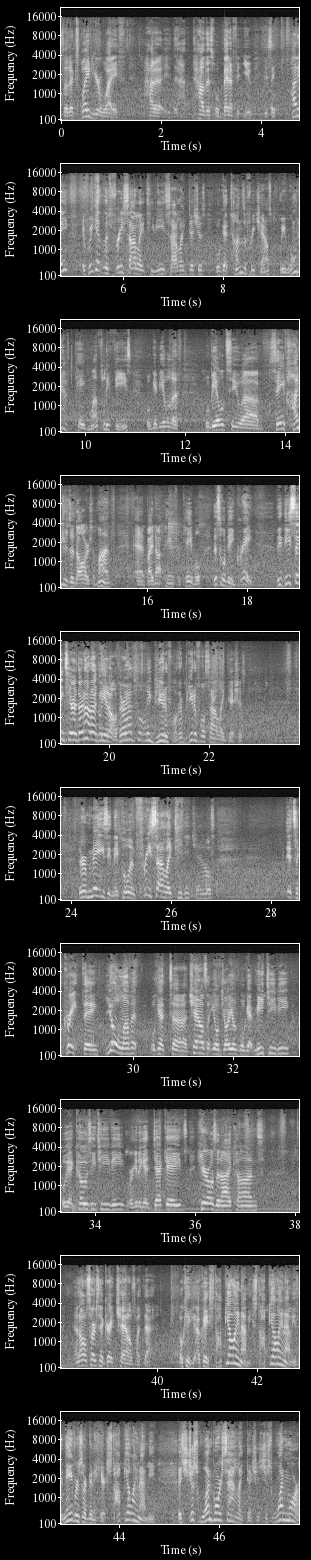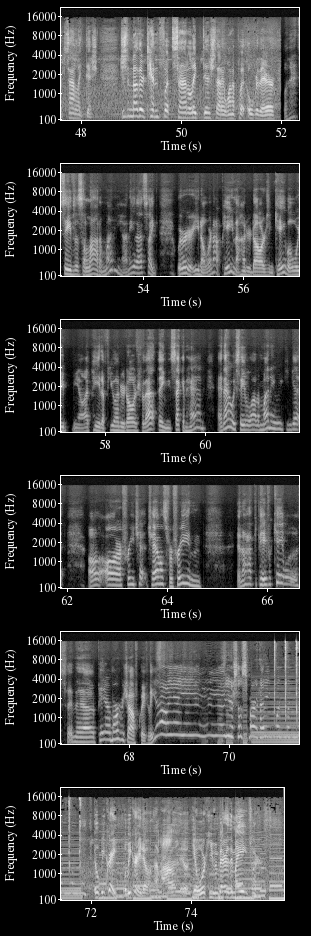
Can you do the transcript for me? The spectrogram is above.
So to explain to your wife how to how this will benefit you, you say, honey, if we get the free satellite TV, satellite dishes, we'll get tons of free channels. We won't have to pay monthly fees. We'll be able to we'll be able to uh, save hundreds of dollars a month uh, by not paying for cable. This will be great. Th these things here, they're not ugly at all. They're absolutely beautiful. They're beautiful satellite dishes. They're amazing. They pull in free satellite TV channels. It's a great thing. You'll love it. We'll get uh, channels that you'll enjoy. We'll get MeTV. We'll get Cozi TV. We're going to get Decades, Heroes and Icons, and all sorts of great channels like that. Okay, okay, stop yelling at me. Stop yelling at me. The neighbors are going to hear. Stop yelling at me. It's just one more satellite dish. It's just one more satellite dish. Just another 10 foot satellite dish that I want to put over there. Well, that saves us a lot of money, honey. That's like, we're, you know, we're not paying a hundred dollars in cable. We, you know, I paid a few hundred dollars for that thing secondhand. And now we save a lot of money. We can get all, all our free ch channels for free and, and not have to pay for cables and uh, pay our mortgage off quickly. Oh, yeah, yeah, yeah, yeah. You're so smart, honey. It'll be great. It'll be great. It'll, uh, it'll, it'll work even better than my eight footer.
